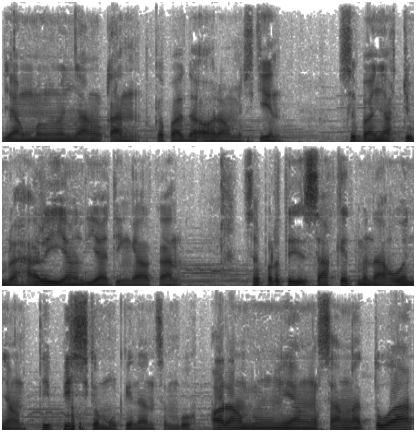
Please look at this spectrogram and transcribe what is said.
yang mengenyangkan kepada orang miskin. Sebanyak jumlah hari yang dia tinggalkan seperti sakit menahun yang tipis kemungkinan sembuh. Orang yang sangat tua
